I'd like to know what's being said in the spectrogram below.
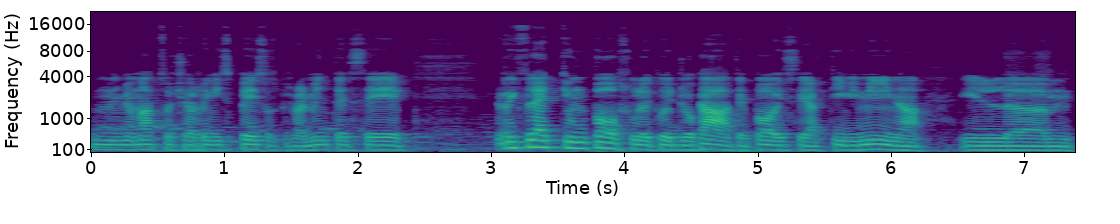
nel mio mazzo ci arrivi spesso, specialmente se rifletti un po' sulle tue giocate, poi se attivi mina il ehm,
